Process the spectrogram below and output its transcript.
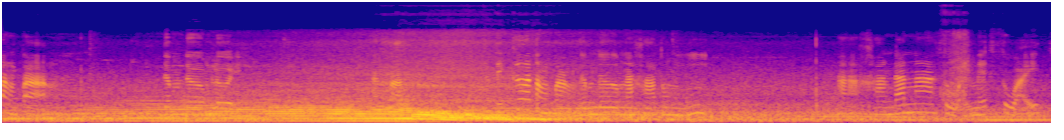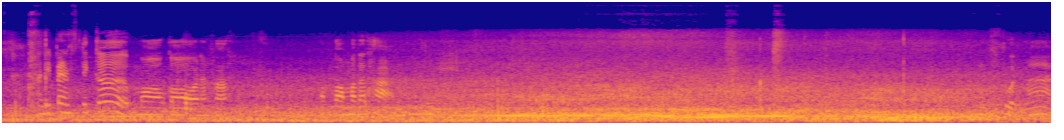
ต่างๆ เดิมๆเลยนะคะสติกเกอร์ต่างๆ เดิมๆนะคะ ตรงนี้านด้านหน้าสวยเม็ดสวย อันนี้เป็นสติกเกอร์มอกอนะคะรับรองมาตรฐานตรงนี้สวยมาก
